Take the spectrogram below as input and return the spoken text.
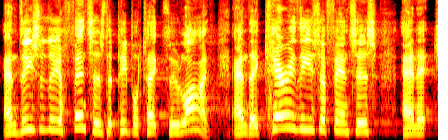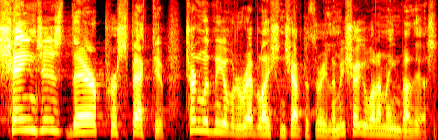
And these are the offenses that people take through life. And they carry these offenses and it changes their perspective. Turn with me over to Revelation chapter 3. Let me show you what I mean by this.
